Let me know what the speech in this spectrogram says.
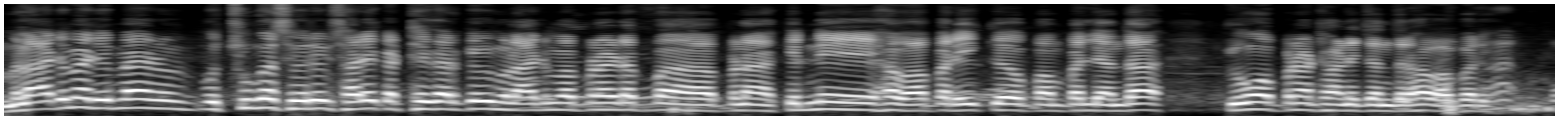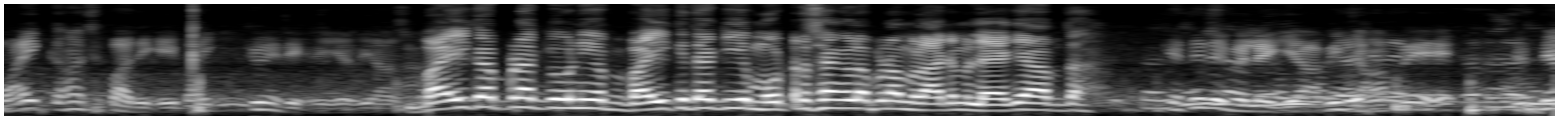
ਮੁਲਾਜ਼ਮ ਜੇ ਮੈਂ ਪੁੱਛੂਗਾ ਸਵੇਰੇ ਸਾਰੇ ਇਕੱਠੇ ਕਰਕੇ ਵੀ ਮੁਲਾਜ਼ਮ ਆਪਣਾ ਜਿਹੜਾ ਆਪਣਾ ਕਿੰਨੇ ਹਵਾ ਭਰੀ ਕਿ ਪੰਪ ਲਿਆਂਦਾ ਕਿਉਂ ਆਪਣਾ ਥਾਣੇ ਚ ਅੰਦਰ ਹਵਾ ਭਰੀ? ਬਾਈਕ ਕਹਾਂ ਛਪਾ ਦੀ ਗਈ? ਬਾਈਕ ਕਿਉਂ ਨਹੀਂ ਦਿਖ ਰਹੀ ਹੈ ਅਭੀ ਆਸ ਬਾਈਕ ਆਪਣਾ ਕਿਉਂ ਨਹੀਂ ਬਾਈਕ ਦਾ ਕੀ ਇਹ ਮੋਟਰਸਾਈਕਲ ਆਪਣਾ ਮੁਲਾਜ਼ਮ ਲੈ ਗਿਆ ਆਪਦਾ। कितनी देर मिलेगी अभी जहाँ पे जितने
